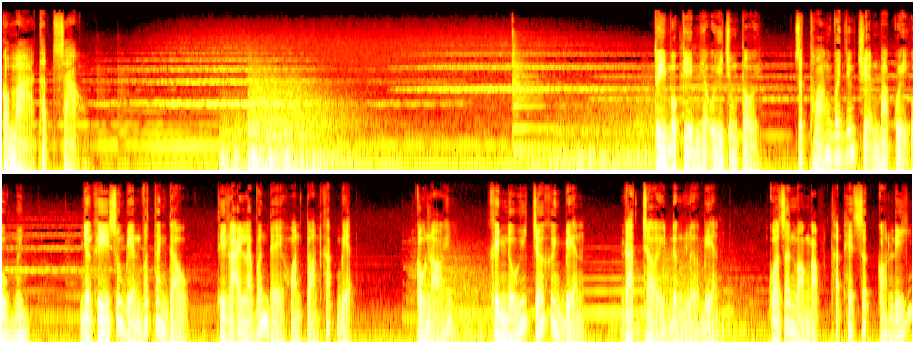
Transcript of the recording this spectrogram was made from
có mà thật sao? Tùy Mộ Kim hiểu ý chúng tôi, Rất thoáng với những chuyện ma quỷ u minh. Nhưng khi xuống biển vất thanh đầu, Thì lại là vấn đề hoàn toàn khác biệt. Câu nói, khinh núi chớ khinh biển, Gạt trời đừng lừa biển, Của dân mỏ ngọc thật hết sức có lý.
